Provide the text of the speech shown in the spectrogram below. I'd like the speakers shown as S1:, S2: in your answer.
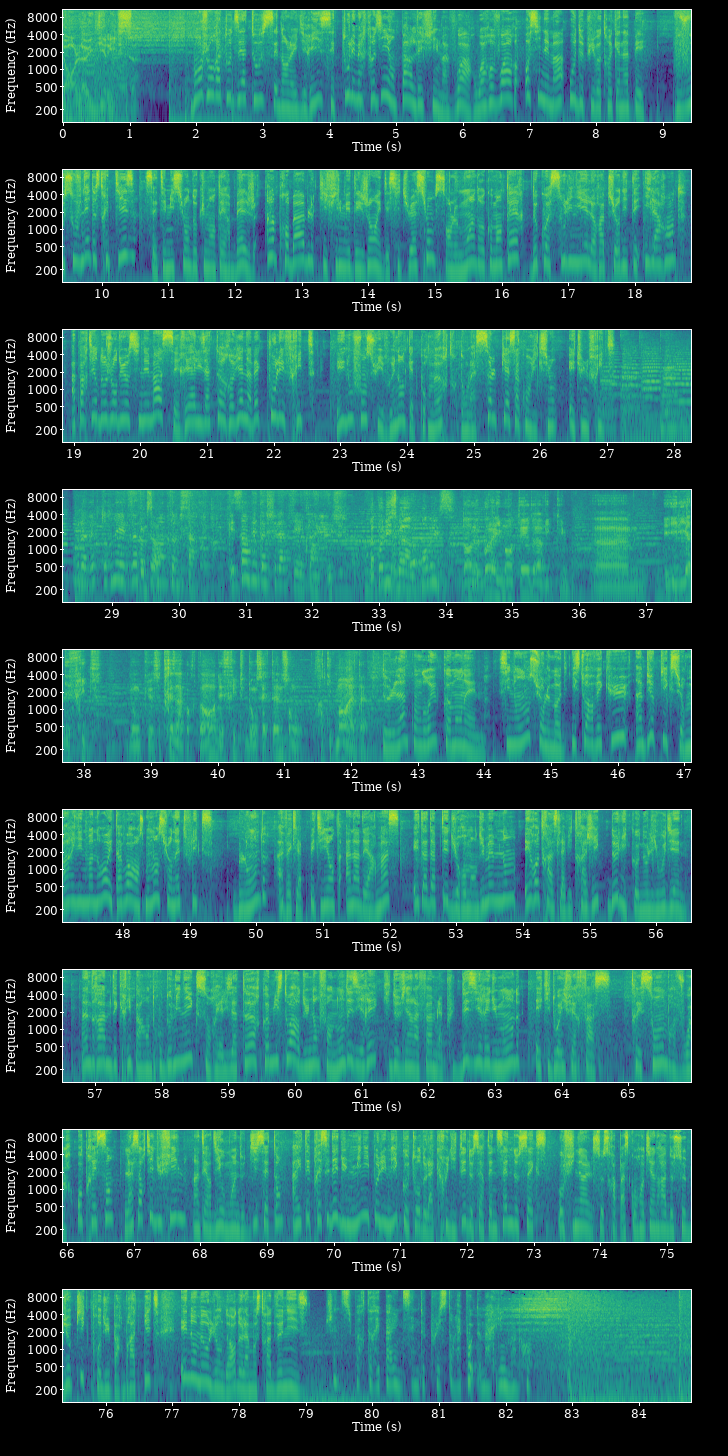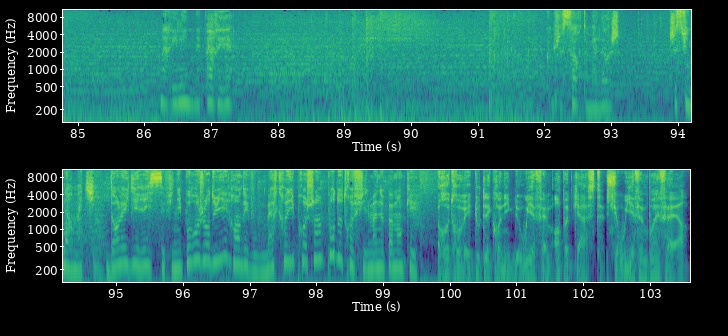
S1: dans l'œil d'Iris.
S2: Bonjour à toutes et à tous, c'est dans l'œil d'Iris et tous les mercredis on parle des films à voir ou à revoir au cinéma ou depuis votre canapé. Vous vous souvenez de Striptease? Cette émission documentaire belge improbable qui filmait des gens et des situations sans le moindre commentaire, de quoi souligner leur absurdité hilarante? À partir d'aujourd'hui au cinéma, ces réalisateurs reviennent avec poulet frites et nous font suivre une enquête pour meurtre dont la seule pièce à conviction est une frite.
S3: L'avez retourné exactement comme ça. Et sans détacher la tête en plus.
S4: La police, madame, police
S5: dans le bol alimentaire de la victime. Euh, et il y a des frites. Donc euh, c'est très important, des frites dont certaines sont pratiquement intactes.
S2: De l'incongru comme on aime. Sinon, sur le mode histoire vécue, un biopic sur Marilyn Monroe est à voir en ce moment sur Netflix. Blonde, avec la pétillante Anna de Armas, est adapté du roman du même nom et retrace la vie tragique de l'icône hollywoodienne. Un drame décrit par Andrew Dominic, son réalisateur, comme l'histoire d'une enfant non désirée qui devient la femme la plus désirée du monde et qui doit y faire face. Très sombre, voire oppressant, la sortie du film, interdit aux moins de 17 ans, a été précédée d'une mini-polémique autour de la crudité de certaines scènes de sexe. Au final, ce sera pas ce qu'on retiendra de ce biopic produit par Brad Pitt et nommé au Lion d'Or de la Mostra de Venise.
S6: Je ne supporterai pas une scène de plus dans la peau de Marilyn Monroe. Marilyn n'est pas réelle. Quand je sors de ma loge, je suis Norma Jean.
S2: Dans l'œil d'Iris, c'est fini pour aujourd'hui. Rendez-vous mercredi prochain pour d'autres films à ne pas manquer.
S1: Retrouvez toutes les chroniques de WeFM en podcast sur wefm.fr.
